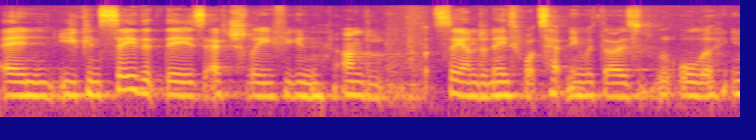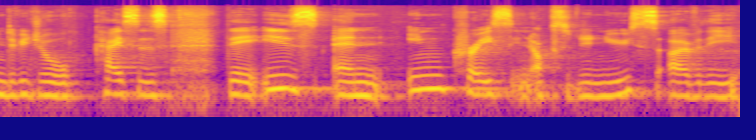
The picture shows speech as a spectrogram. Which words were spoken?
And you can see that there's actually, if you can under, see underneath what's happening with those, all the individual cases, there is an increase in oxygen use over the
